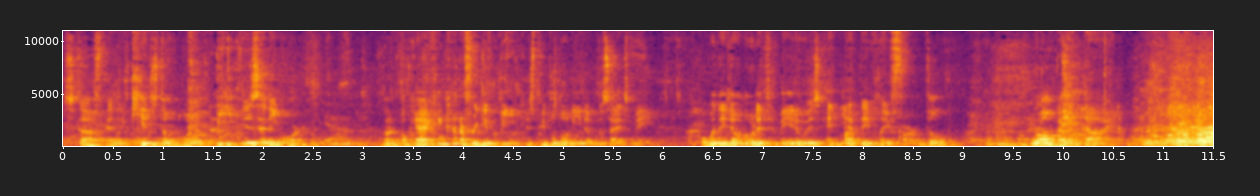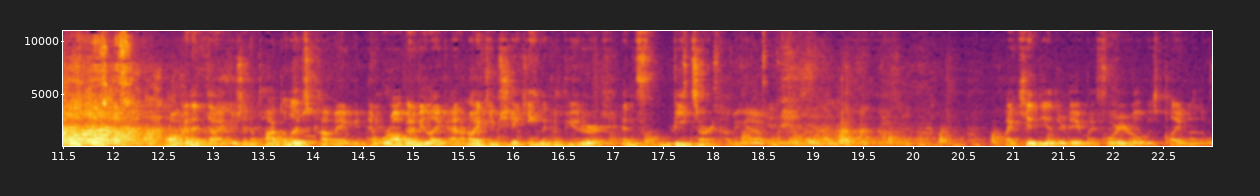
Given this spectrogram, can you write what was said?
stuff, and the kids don't know what a beet is anymore. Like, okay, I can kind of forgive beet because people don't eat them besides me. But when they don't know what a tomato is, and yet they play Farmville, we're all gonna die. we're all gonna die. There's an apocalypse coming, and we're all gonna be like, I don't know. I keep shaking the computer, and beets aren't coming out. My kid the other day, my four-year-old, was playing on the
